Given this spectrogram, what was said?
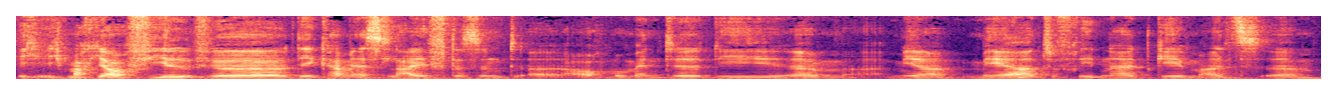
ich, ich mache ja auch viel für DKMS Live. Das sind äh, auch Momente, die ähm, mir mehr Zufriedenheit geben als ähm,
